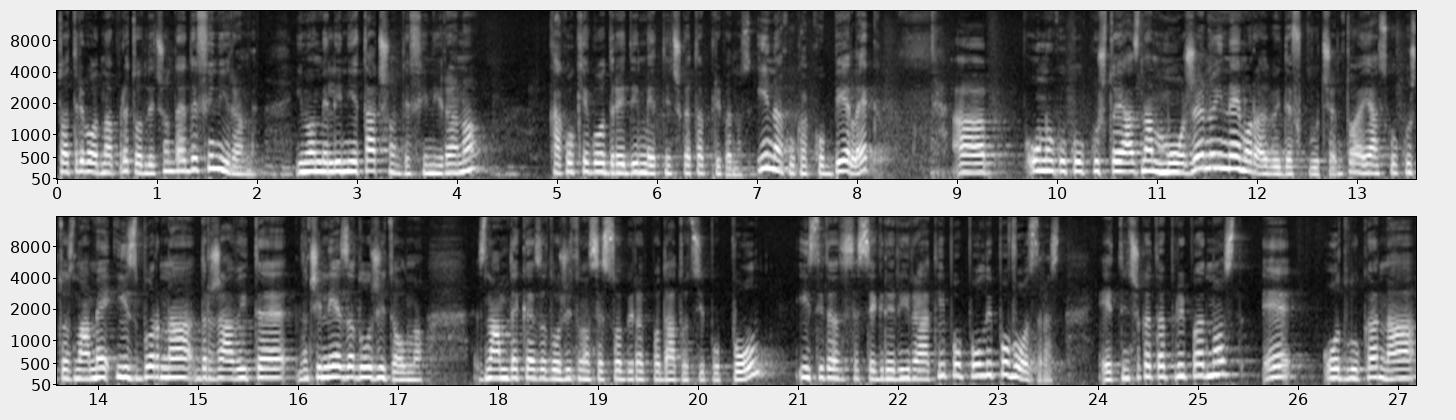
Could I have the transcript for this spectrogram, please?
тоа треба однапред одлично да ја дефинираме. Имаме ли ние тачно дефинирано како ќе го одредиме етничката припадност. Инаку, како белек, а, оноку колку што ја знам може, но и не мора да биде вклучен. Тоа е јас колку што знаме избор на државите, значи не е задолжително. Знам дека е задолжително да се собират податоци по пол, истите да се сегрегираат и по пол и по возраст. Етничката припадност е одлука на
